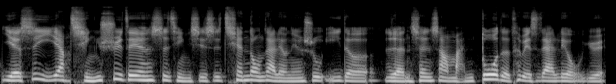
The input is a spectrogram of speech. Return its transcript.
也是一样，情绪这件事情其实牵动在流年数一的人身上蛮多的，特别是在六月，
